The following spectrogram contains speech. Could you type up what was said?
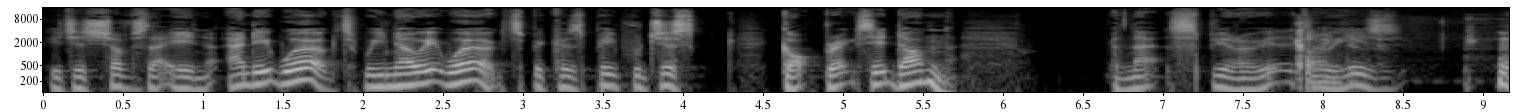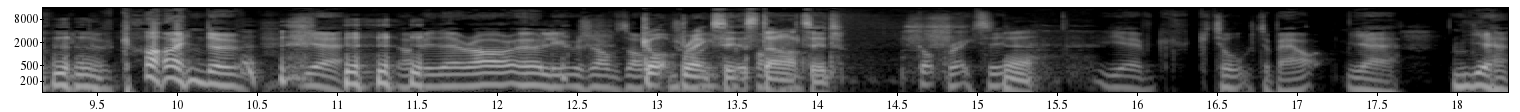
He just shoves that in, and it worked. We know it worked because people just got Brexit done, and that's you know kind so he's. kind, of, kind of, yeah. I mean, there are early examples. Got Brexit started. Got Brexit. Yeah, yeah. Talked about. Yeah, yeah.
